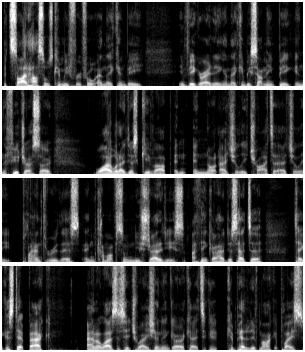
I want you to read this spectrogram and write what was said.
But side hustles can be fruitful and they can be invigorating and they can be something big in the future. So why would I just give up and, and not actually try to actually plan through this and come up with some new strategies? I think I had just had to take a step back, analyze the situation and go, okay, it's a competitive marketplace.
